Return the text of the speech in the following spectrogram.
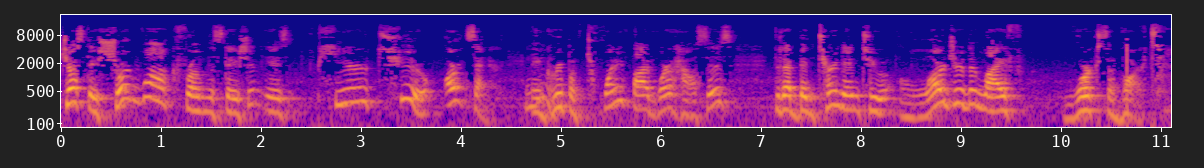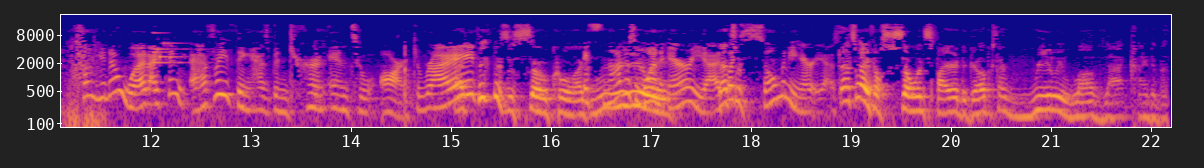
just a short walk from the station is Pier 2 Art Center, a group of 25 warehouses that have been turned into larger than life works of art. So you know what? I think everything has been turned into art, right? I think this is so cool. Like It's not just one area. It's That's like what- so many areas. That's why I feel so inspired to go because I really love that kind of a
